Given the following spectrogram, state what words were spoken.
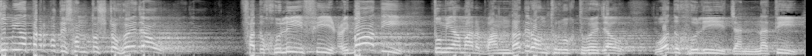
তুমিও তার প্রতি সন্তুষ্ট হয়ে যাও। ফাদখুলি ফি ইবাদি, তুমি আমার বান্দাদের অন্তর্ভুক্ত হয়ে যাও। ওয়াদখুলি জান্নাতি,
